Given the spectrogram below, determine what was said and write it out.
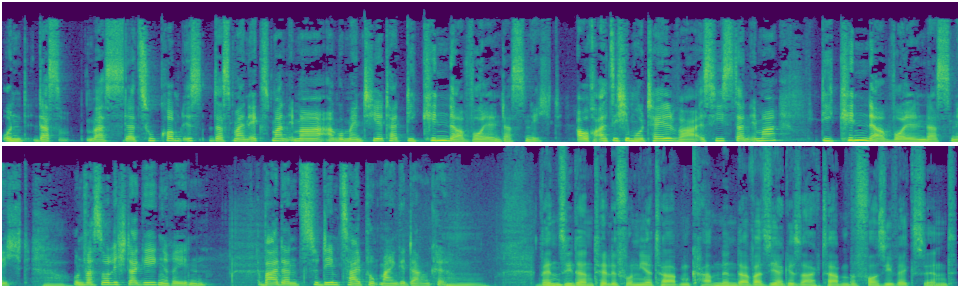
Und das, was dazu kommt, ist, dass mein Ex-Mann immer argumentiert hat, die Kinder wollen das nicht. Auch als ich im Hotel war. Es hieß dann immer, die Kinder wollen das nicht. Ja. Und was soll ich dagegen reden? War dann zu dem Zeitpunkt mein Gedanke. Mhm. Wenn Sie dann telefoniert haben, kam denn da, weil Sie ja gesagt haben, bevor Sie weg sind,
